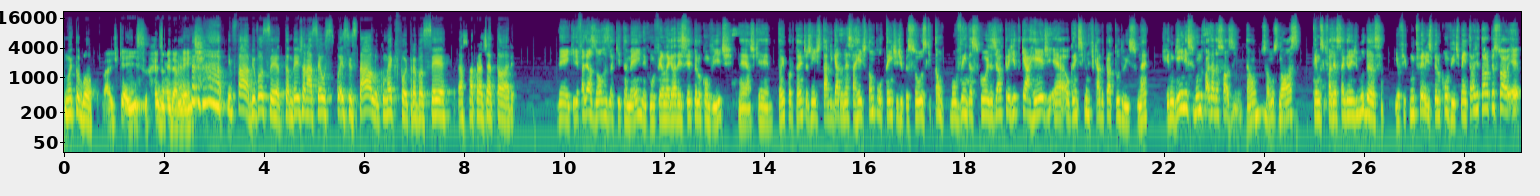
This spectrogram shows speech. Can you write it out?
Muito bom. Acho que é isso, resumidamente. e Fábio, você também já nasceu com esse estalo? Como é que foi para você a sua trajetória? Bem, queria fazer as honras aqui também, né? Como o Fernando, agradecer pelo convite. Né? Acho que é tão importante a gente estar ligado nessa rede tão potente de pessoas que estão movendo as coisas. Eu acredito que a rede é o grande significado para tudo isso, né? Acho que ninguém nesse mundo faz nada sozinho. Então, somos nós temos que fazer essa grande mudança. E eu fico muito feliz pelo convite. Bem, trajetória pessoal, é,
